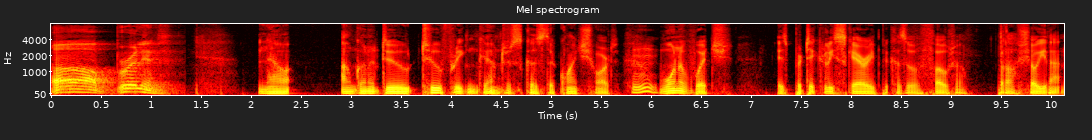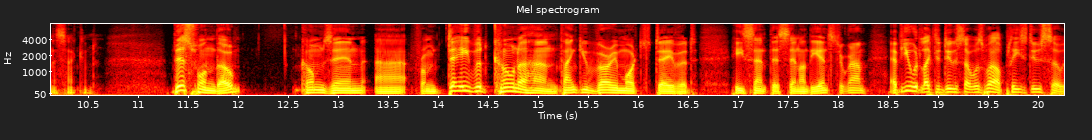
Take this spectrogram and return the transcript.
oh, brilliant. Now, I'm going to do two freak encounters because they're quite short. Mm. One of which is particularly scary because of a photo, but I'll show you that in a second. This one, though, comes in uh, from David Conahan. Thank you very much, David. He sent this in on the Instagram. If you would like to do so as well, please do so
